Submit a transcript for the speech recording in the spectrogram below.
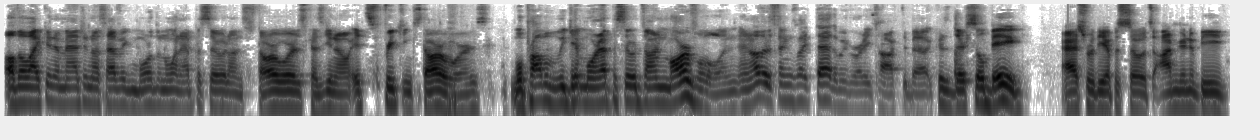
Although I can imagine us having more than one episode on Star Wars because you know it's freaking Star Wars. We'll probably get more episodes on Marvel and, and other things like that that we've already talked about because they're so big. As for the episodes I'm going to be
